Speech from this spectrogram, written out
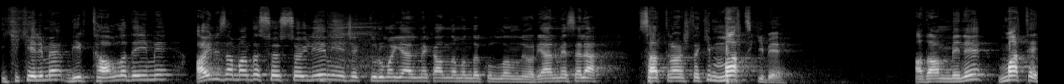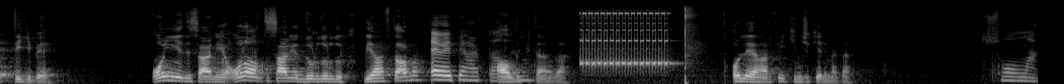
İki kelime, bir tavla deyimi. Aynı zamanda söz söyleyemeyecek duruma gelmek anlamında kullanılıyor. Yani mesela satrançtaki mat gibi. Adam beni mat etti gibi. 17 saniye, 16 saniye durdurduk. Bir harf daha mı? Evet bir harf daha Aldık bir tane daha. O L harfi ikinci kelimeden. Solmak.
